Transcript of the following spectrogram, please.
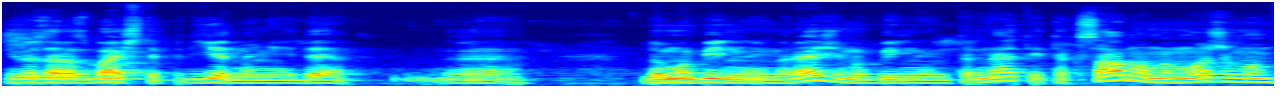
І ви зараз бачите, під'єднання йде е, до мобільної мережі, мобільний інтернет. І так само ми можемо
